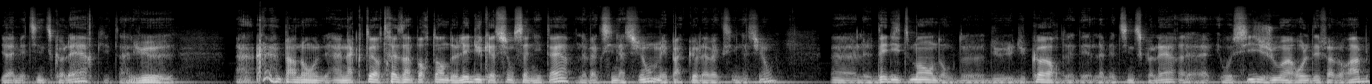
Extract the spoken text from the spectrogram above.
de la médecine scolaire, qui est un lieu, pardon, un acteur très important de l'éducation sanitaire, la vaccination, mais pas que la vaccination. Euh, le délitement donc du, corps de, la médecine scolaire euh, aussi joue un rôle défavorable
